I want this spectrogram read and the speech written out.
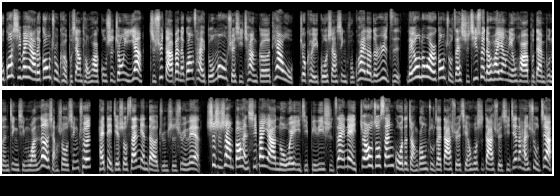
不过，西班牙的公主可不像童话故事中一样，只需打扮的光彩夺目，学习唱歌跳舞，就可以过上幸福快乐的日子。雷欧诺尔公主在十七岁的花样年华，不但不能尽情玩乐、享受青春，还得接受三年的军事训练。事实上，包含西班牙、挪威以及比利时在内，这欧洲三国的长公主在大学前或是大学期间的寒暑假，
